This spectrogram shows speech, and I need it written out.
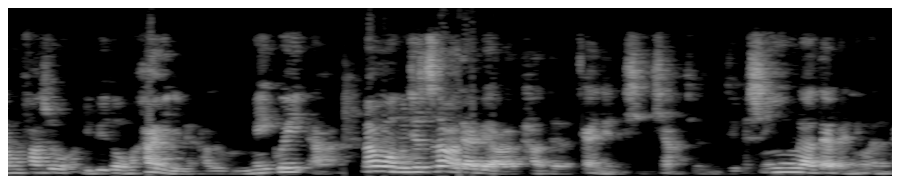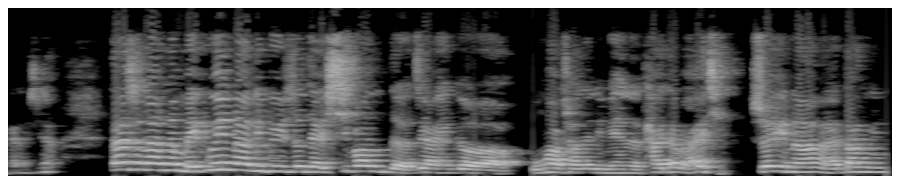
当发出，你比如说我们汉语里面它是玫瑰啊，那么我们就知道代表了它的概念的形象，就是这个声音呢代表另外的概念形象。但是呢，那玫瑰呢，你比如说在西方的这样一个文化传统里面呢，它也代表爱情。所以呢，当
